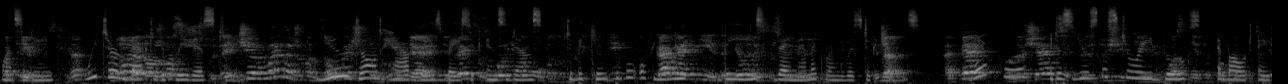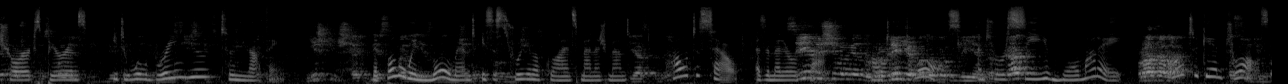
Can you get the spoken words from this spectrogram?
Once again, we turn back to the previous scheme. You don't have these basic incidents to be capable of using these dynamic linguistic chains. Therefore, it is useless to read books about HR experience, it will bring you to nothing. The following moment is a stream of clients management. How to sell, as a matter of fact, how to advance and to receive more money, how to gain trust,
